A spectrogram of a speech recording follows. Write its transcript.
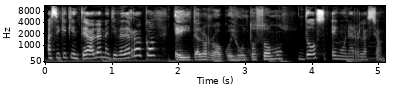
Así que quien te habla, Nayibe de Rocco. E Ítalo Rocco, y juntos somos dos en una relación.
